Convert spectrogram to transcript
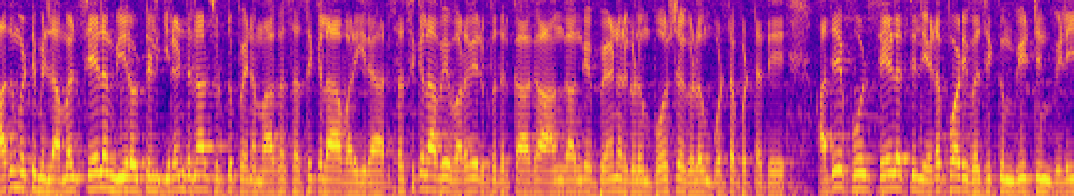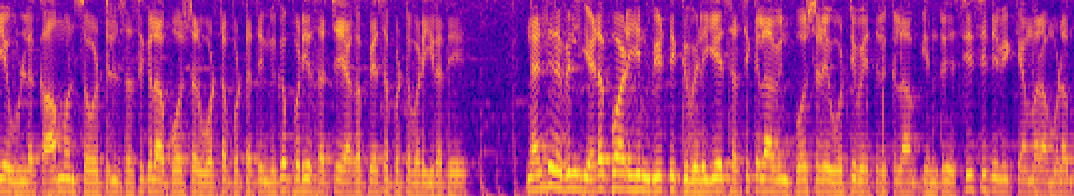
அது மட்டுமில்லாமல் சேலம் ஈரோட்டில் இரண்டு நாள் சுற்றுப்பயணமாக சசிகலா வருகிறார். சசிகலாவை வரவேற்பதற்காக ஆங்காங்கே பேனர்களும் போஸ்டர்களும் ஒட்டப்பட்டது. அதேபோல் சேலத்தில் எடப்பாடி வசிக்கும் வீட்டின் வெளியே உள்ள காமன் சுவற்றில் சசிகலா போஸ்டர் ஒட்டப்பட்டது. மிகப்பெரிய சர்ச்சையாக பேசப்பட்டு வருகிறது. நள்ளிரவில் எடப்பாடியின் வீட்டுக்கு வெளியே சசிகலாவின் போஸ்டரை ஒட்டி வைத்திருக்கலாம் என்று சிசிடிவி கேமரா மூலம்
